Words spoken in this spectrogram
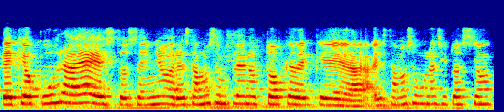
de que ocurra esto, señor. Estamos en pleno toque de queda. Estamos en una situación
